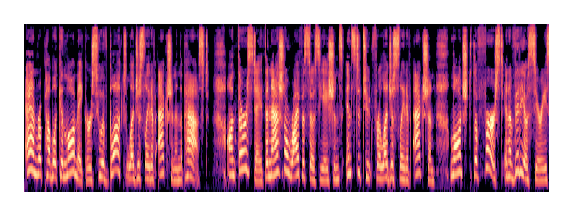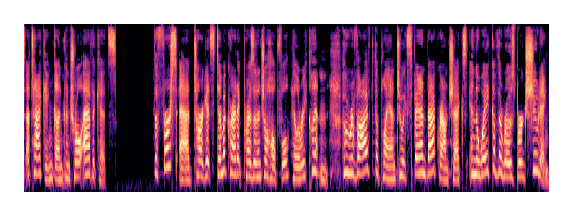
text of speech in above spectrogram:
and Republican lawmakers who have blocked legislative action in the past. On Thursday, the National Rifle Association's Institute for Legislative Action launched the first in a video series attacking gun control advocates. The first ad targets Democratic presidential hopeful Hillary Clinton, who revived the plan to expand background checks in the wake of the Roseburg shooting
